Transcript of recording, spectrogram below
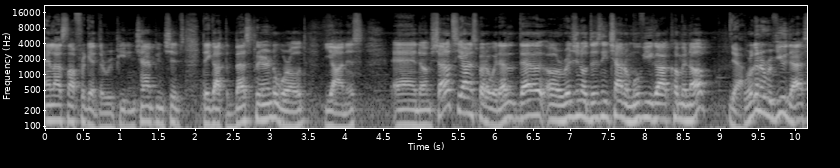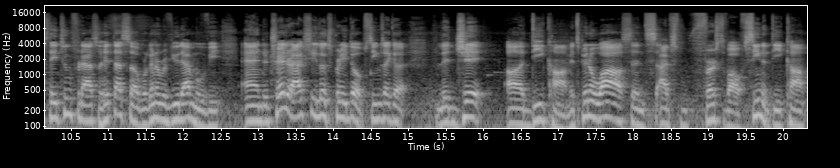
And let's not forget the repeating championships. They got the best player in the world, Giannis. And um, shout out to Giannis by the way. That that uh, original Disney Channel movie you got coming up. Yeah. We're gonna review that. Stay tuned for that. So hit that sub. We're gonna review that movie. And the trailer actually looks pretty dope. Seems like a legit uh, decom. It's been a while since I've first of all seen a decom,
